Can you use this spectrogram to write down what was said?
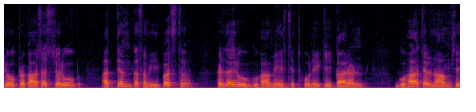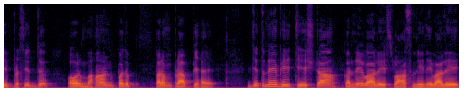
ज्योप्रकाशस्वरूप अत्यंत समीपस्थ हृदय रूप गुहा में स्थित होने के कारण गुहाचर नाम से प्रसिद्ध और महान पद परम प्राप्य है। जितने भी चेष्टा करने वाले, श्वास लेने वाले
